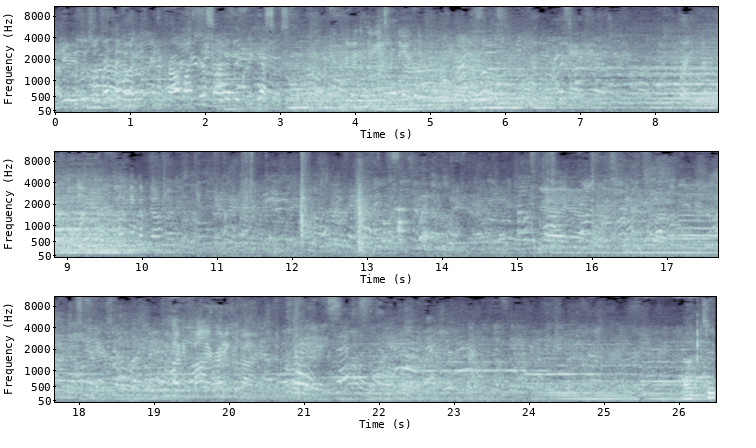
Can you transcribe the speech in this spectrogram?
How do you lose a redhead in a crowd like this? I'll give you three guesses. I can buy writing supplies. One, two.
